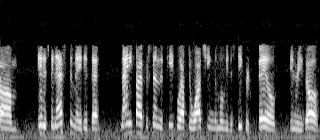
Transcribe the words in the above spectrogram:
um, it has been estimated that 95% of the people after watching the movie The Secret failed in results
